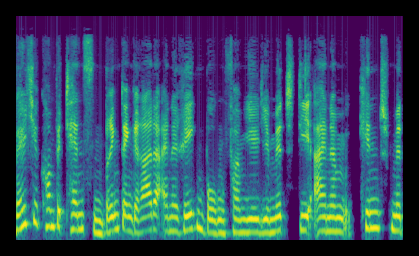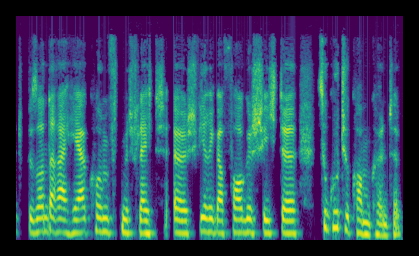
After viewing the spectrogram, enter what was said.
Welche Kompetenzen bringt denn gerade eine Regenbogenfamilie mit, die einem Kind mit besonderer Herkunft, mit vielleicht äh, schwieriger Vorgeschichte zugutekommen könnte?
